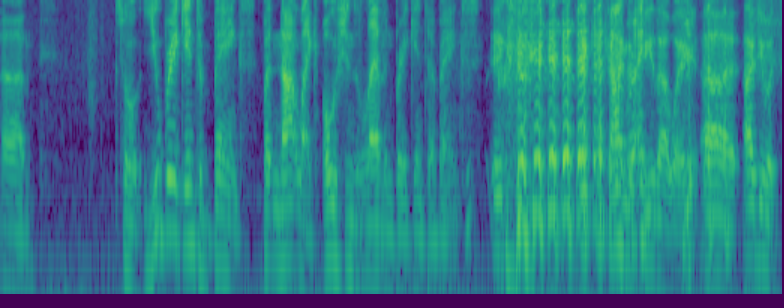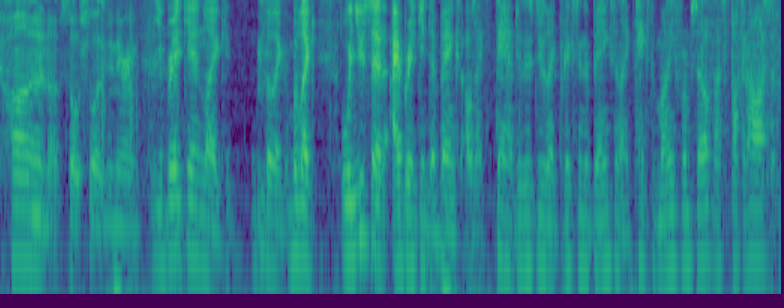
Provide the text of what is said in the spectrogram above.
Um, so you break into banks, but not like Ocean's Eleven break into banks. It, it can kind of Right. be that way. Uh, I do a ton of social engineering. You break in like so like but like when you said I break into banks, I was like, damn, dude, this dude like breaks into banks and like takes the money for himself. That's fucking awesome.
